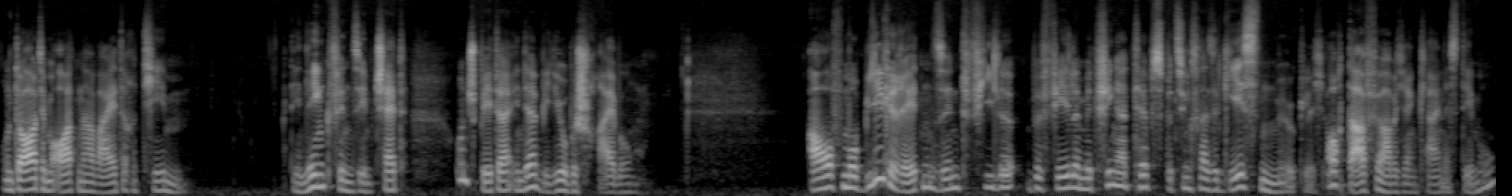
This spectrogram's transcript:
und dort im Ordner weitere Themen. Den Link finden Sie im Chat und später in der Videobeschreibung. Auf Mobilgeräten sind viele Befehle mit Fingertipps bzw. Gesten möglich. Auch dafür habe ich ein kleines Demo.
